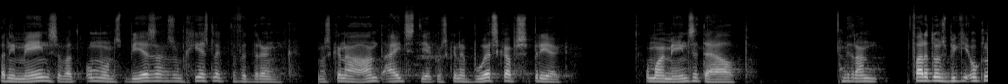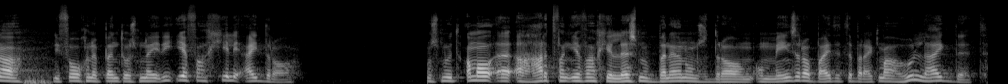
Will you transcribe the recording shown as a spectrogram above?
van die mense wat om ons besig is om geestelik te verdrink. Ons kan 'n hand uitsteek, ons kan 'n boodskap spreek om my mense te help. Met dan vat dit ons bietjie ook na die volgende punt. Ons moet na hierdie evangelie uitdra. Ons moet almal 'n hart van evangelisme binne in ons dra om, om mense daar buite te bereik. Maar hoe lyk dit?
